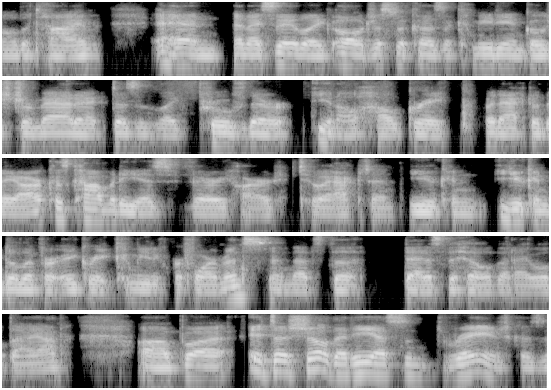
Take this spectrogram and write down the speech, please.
all the time and and i say like oh just because a comedian goes dramatic doesn't like prove their you know how great an actor they are because comedy is very hard to act and you can you can deliver a great comedic performance and that's the that is the hill that I will die on. Uh, but it does show that he has some range because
